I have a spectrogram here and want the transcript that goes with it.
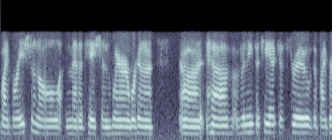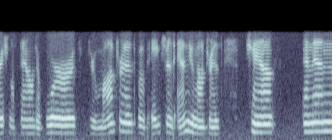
vibrational meditation, where we're going to uh, have Venita us through the vibrational sound of words, through mantras, both ancient and new mantras, chants, and then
